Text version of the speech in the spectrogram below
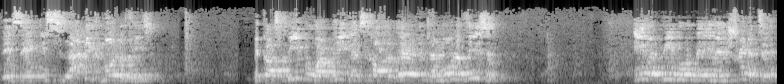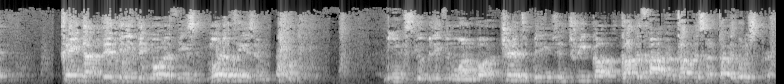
They say Islamic monotheism. Because people who are pagans call their religion monotheism. Even people who believe in Trinity claim that they believe in monotheism. Monotheism means you believe in one God. Trinity believes in three gods God the Father, God the Son, God the Holy Spirit.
